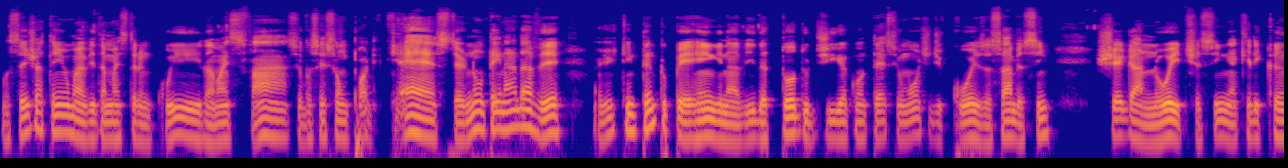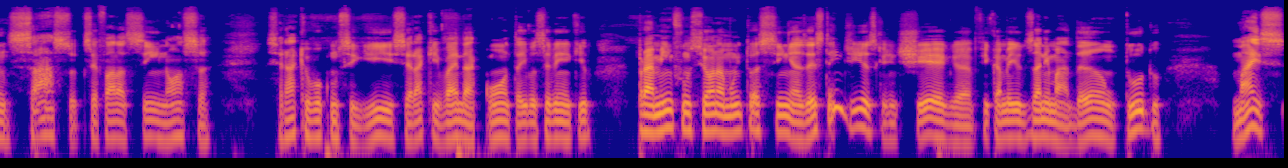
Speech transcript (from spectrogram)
você já tem uma vida mais tranquila, mais fácil, vocês são um podcaster, não tem nada a ver. A gente tem tanto perrengue na vida, todo dia acontece um monte de coisa, sabe assim? Chega à noite, assim, aquele cansaço que você fala assim, nossa, será que eu vou conseguir? Será que vai dar conta? Aí você vem aquilo para mim funciona muito assim. Às vezes tem dias que a gente chega, fica meio desanimadão, tudo, mas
